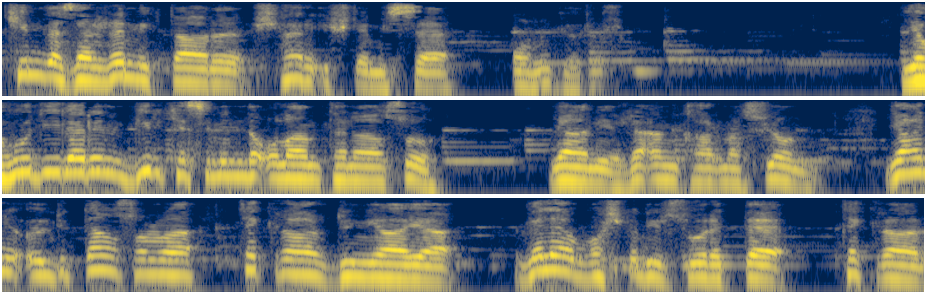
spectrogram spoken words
Kim de zerre miktarı şer işlemişse onu görür. Yahudilerin bir kesiminde olan tenasuh, yani reenkarnasyon, yani öldükten sonra tekrar dünyaya velev başka bir surette tekrar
